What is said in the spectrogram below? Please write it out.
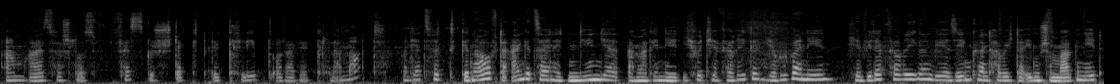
am Reißverschluss festgesteckt, geklebt oder geklammert. Und jetzt wird genau auf der eingezeichneten Linie einmal genäht. Ich würde hier verriegeln, hier rüber nähen, hier wieder verriegeln. Wie ihr sehen könnt, habe ich da eben schon mal genäht.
